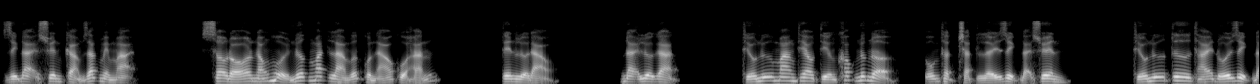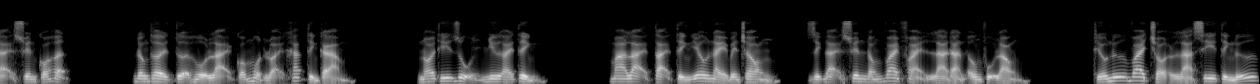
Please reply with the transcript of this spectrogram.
Dịch đại xuyên cảm giác mềm mại. Sau đó nóng hổi nước mắt làm ướt quần áo của hắn. Tên lừa đảo. Đại lừa gạt. Thiếu nữ mang theo tiếng khóc nức nở, ôm thật chặt lấy dịch đại xuyên. Thiếu nữ tư thái đối dịch đại xuyên có hận. Đồng thời tựa hồ lại có một loại khác tình cảm. Nói thí dụ như ái tình. Mà lại tại tình yêu này bên trong, dịch đại xuyên đóng vai phải là đàn ông phụ lòng. Thiếu nữ vai trò là si tình nữ.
